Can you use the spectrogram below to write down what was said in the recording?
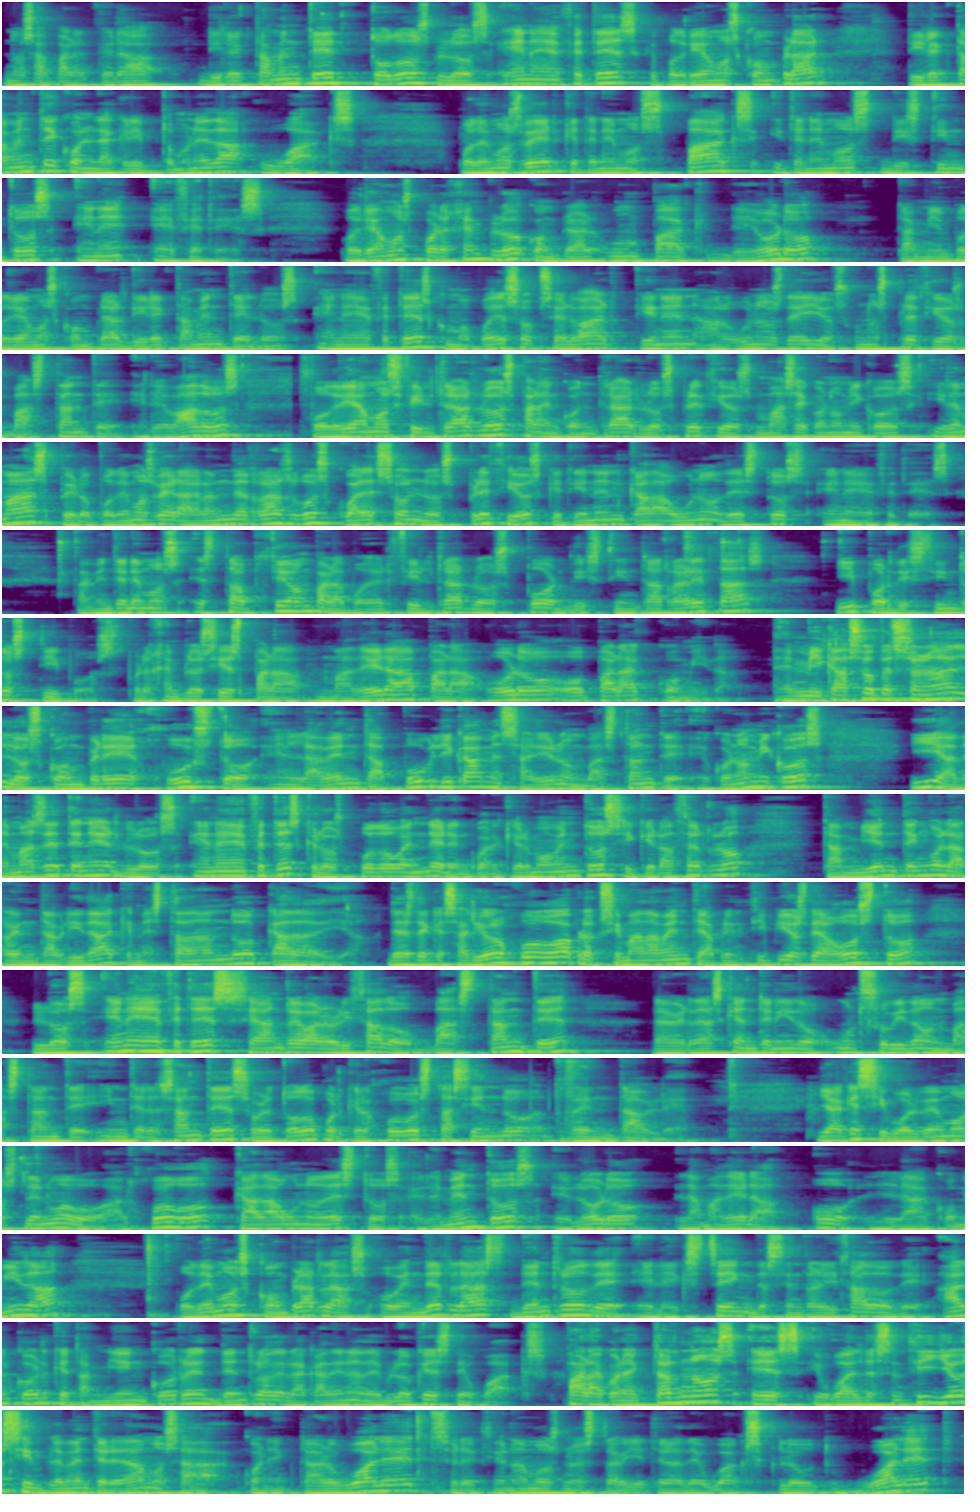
nos aparecerá directamente todos los NFTs que podríamos comprar directamente con la criptomoneda WAX. Podemos ver que tenemos packs y tenemos distintos NFTs. Podríamos, por ejemplo, comprar un pack de oro también podríamos comprar directamente los NFTs. Como puedes observar, tienen algunos de ellos unos precios bastante elevados. Podríamos filtrarlos para encontrar los precios más económicos y demás, pero podemos ver a grandes rasgos cuáles son los precios que tienen cada uno de estos NFTs. También tenemos esta opción para poder filtrarlos por distintas rarezas y por distintos tipos. Por ejemplo, si es para madera, para oro o para comida. En mi caso personal los compré justo en la venta pública, me salieron bastante económicos y además de tener los NFTs que los puedo vender en cualquier momento si quiero hacerlo, también tengo la rentabilidad que me está dando cada día. Desde que salió el juego, aproximadamente a principios de agosto, los NFTs se han revalorizado bastante. La verdad es que han tenido un subidón bastante interesante, sobre todo porque el juego está siendo rentable. Ya que si volvemos de nuevo al juego, cada uno de estos elementos, el oro, la madera o la comida, podemos comprarlas o venderlas dentro del exchange descentralizado de Alcor que también corre dentro de la cadena de bloques de Wax. Para conectarnos es igual de sencillo, simplemente le damos a conectar wallet, seleccionamos nuestra billetera de Wax Cloud Wallet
